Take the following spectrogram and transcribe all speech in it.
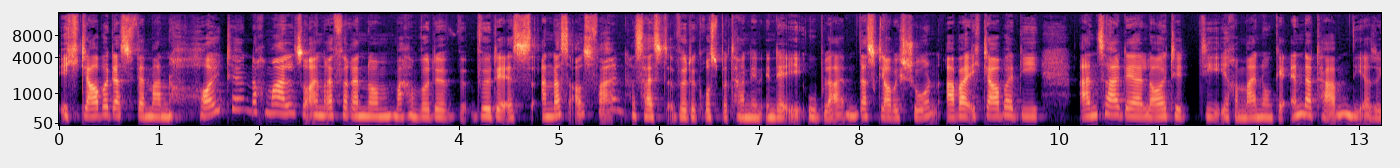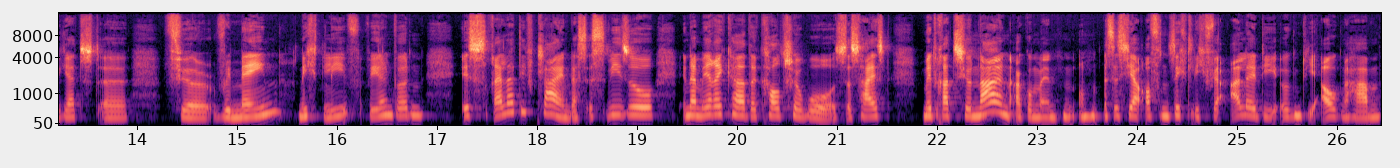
Ich glaube, dass wenn man heute nochmal so ein Referendum machen würde, würde es anders ausfallen. Das heißt, würde Großbritannien in der EU bleiben. Das glaube ich schon. Aber ich glaube, die Anzahl der Leute, die ihre Meinung geändert haben, die also jetzt äh, für Remain, nicht Leave, wählen würden, ist relativ klein. Das ist wie so in Amerika the Culture Wars. Das heißt, mit rationalen Argumenten, und es ist ja offensichtlich für alle, die irgendwie Augen haben,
